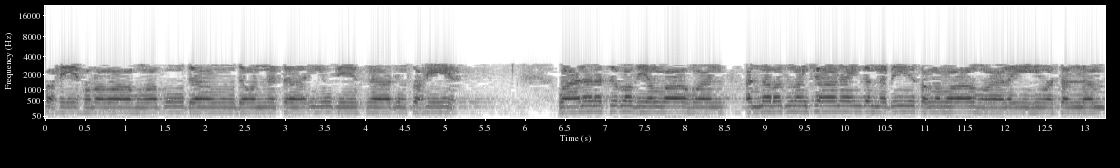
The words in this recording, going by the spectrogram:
صحيح رواه أبو داود والنسائي بإسناد صحيح. وعن أنس رضي الله عنه أن رجلا كان عند النبي صلى الله عليه وسلم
